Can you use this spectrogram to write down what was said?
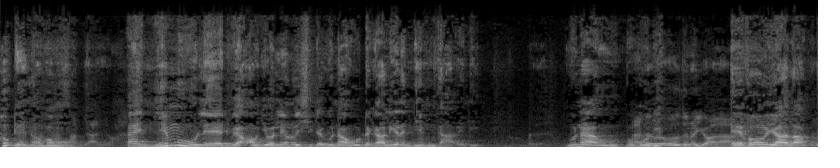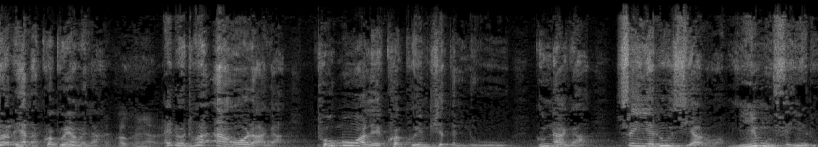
ဟုတ်တယ်နော်ဘုံဘုံဆံပြရွာအဲ့မြင့်မှုလည်းဒီကအောင်ကျော်လင်းလို့ရှိတယ်ခုနဟိုတကာလေးကလည်းမြင့်မှုသားပဲလေ ခုနဟိုဘုံဘုံဒီဥစဉ်တို့ရွာလာအဲဖုန်းရသားတော်တယ်ဟာခွက်ခွင်းရမလားခွခွန်းရပဲအဲ့တော့သူကအံ့ဩတာကဖုံဖုံကလည်းခွက်ခွင်းဖြစ်တယ်လို့ခုနကစိန်ရရုဆရာတော်မြင်းမှုစိန်ရရု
